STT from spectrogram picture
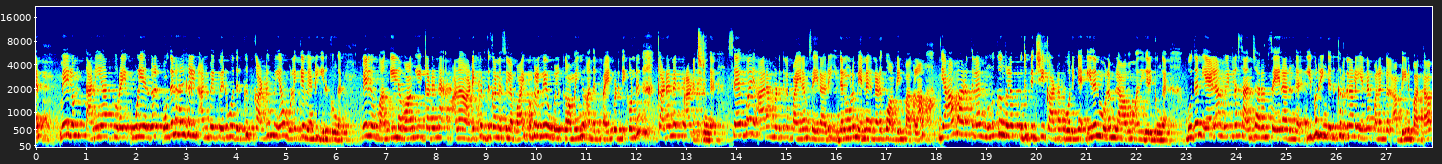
மேலும் தனி தனியார் துறை ஊழியர்கள் முதலாளிகளின் அன்பை பெறுவதற்கு கடுமையாக உழைக்க வேண்டி இருக்குங்க. மேலும் வங்கியில் வாங்கிய கடனை ஆனால் அடைக்கிறதுக்கான சில வாய்ப்புகளுமே உங்களுக்கு அமையும். அதை பயன்படுத்தி கொண்டு கடனை அடைச்சிடுங்க. செவ்வாய் ஆறாம் இடத்துல பயணம் செய்கிறாரு இதன் மூலம் என்ன நடக்கும் அப்படின்னு பார்க்கலாம். வியாபாரத்தில் நுணுக்கங்களை புதுப்பிச்சு காட்ட போகிறீங்க இதன் மூலம் லாபம் அதிகரிக்குங்க. புதன் ஏழாம் வீட்டில் சஞ்சாரம் செய்கிறாருங்க இவர் இங்கே இருக்கிறதுனால என்ன பலன்கள் அப்படின்னு பார்த்தா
